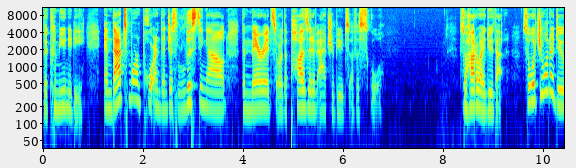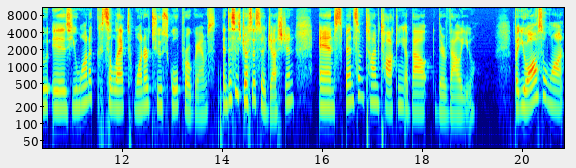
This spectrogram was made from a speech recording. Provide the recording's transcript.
the community. And that's more important than just listing out the merits or the positive attributes of a school. So, how do I do that? So, what you want to do is you want to select one or two school programs, and this is just a suggestion, and spend some time talking about their value. But you also want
